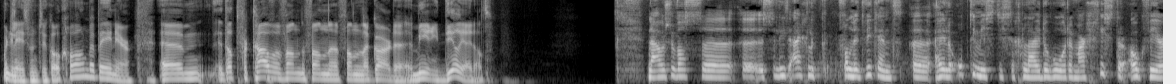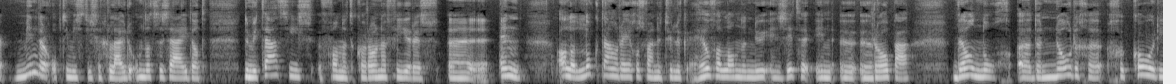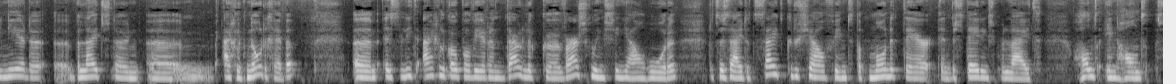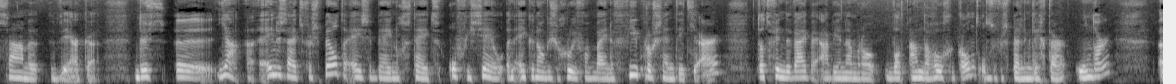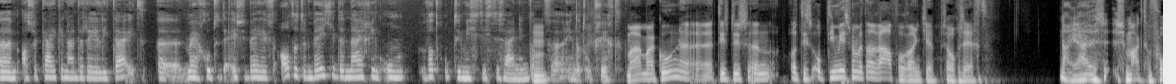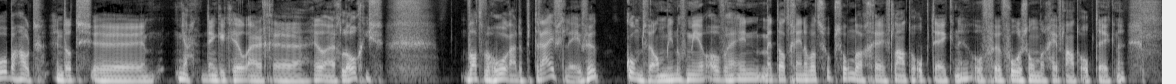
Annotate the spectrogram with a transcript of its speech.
Maar die lezen we natuurlijk ook gewoon bij BNR. Um, dat vertrouwen van, van, uh, van Lagarde, Miri, deel jij dat? Nou, ze, was, uh, uh, ze liet eigenlijk van dit weekend uh, hele optimistische geluiden horen. Maar gisteren ook weer minder optimistische geluiden. Omdat ze zei dat de mutaties van het coronavirus. en alle lockdownregels, waar natuurlijk heel veel landen nu in zitten in Europa. wel nog de nodige gecoördineerde beleidssteun eigenlijk nodig hebben. Um, en ze liet eigenlijk ook wel weer een duidelijk uh, waarschuwingssignaal horen. Dat ze zei dat zij het cruciaal vindt dat monetair en bestedingsbeleid hand in hand samenwerken. Dus uh, ja, enerzijds voorspelt de ECB nog steeds officieel een economische groei van bijna 4% dit jaar. Dat vinden wij bij ABN AMRO wat aan de hoge kant. Onze voorspelling ligt daaronder. Um, als we kijken naar de realiteit. Uh, maar ja, goed, de ECB heeft altijd een beetje de neiging om wat optimistisch te zijn in dat, uh, in dat opzicht. Maar, maar Koen, uh, het is dus een, het is optimisme met een rafelrandje, zo gezegd. Nou ja, ze, ze maakt een voorbehoud. En dat is, ja, denk ik, heel erg, heel erg logisch. Wat we horen uit het bedrijfsleven komt wel min of meer overeen met datgene wat ze op zondag heeft laten optekenen. Of uh, voor zondag heeft laten optekenen.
